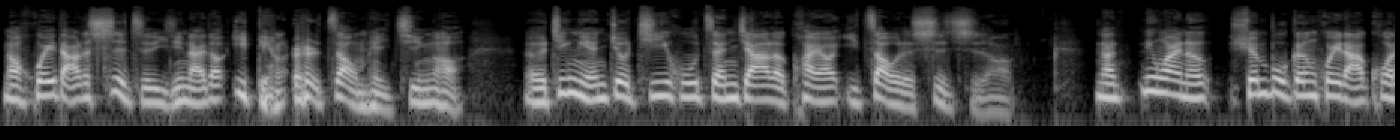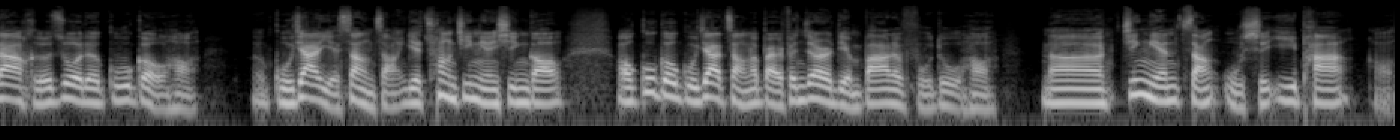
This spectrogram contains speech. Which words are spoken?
那辉达的市值已经来到一点二兆美金哈，呃，今年就几乎增加了快要一兆的市值啊。那另外呢，宣布跟辉达扩大合作的 Google 哈，股价也上涨，也创今年新高。哦，Google 股价涨了百分之二点八的幅度哈。那今年涨五十一趴，哦，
